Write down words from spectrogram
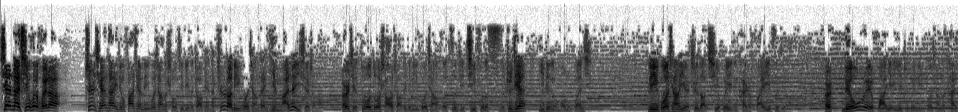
现在齐辉回来了，之前他已经发现李国强的手机里的照片，他知道李国强在隐瞒着一些什么，而且多多少少这个李国强和自己继父的死之间一定有某种关系。李国强也知道齐辉已经开始怀疑自己了，而刘瑞华也一直对李国强的态度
